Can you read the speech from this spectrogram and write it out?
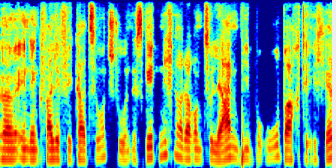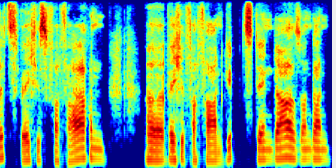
äh, in den Qualifikationsstufen. Es geht nicht nur darum zu lernen, wie beobachte ich jetzt, welches Verfahren, äh, welche Verfahren gibt es denn da, sondern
